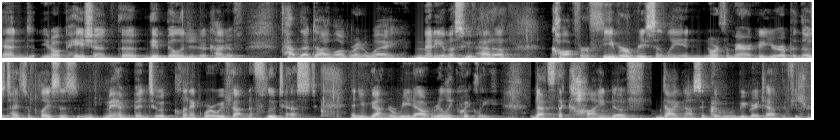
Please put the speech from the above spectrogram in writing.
and you know a patient the the ability to kind of have that dialogue right away. Many of us who've had a cough or fever recently in North America, Europe, and those types of places may have been to a clinic where we've gotten a flu test and you've gotten a readout really quickly. That's the kind of diagnostic that would be great to have in the future.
